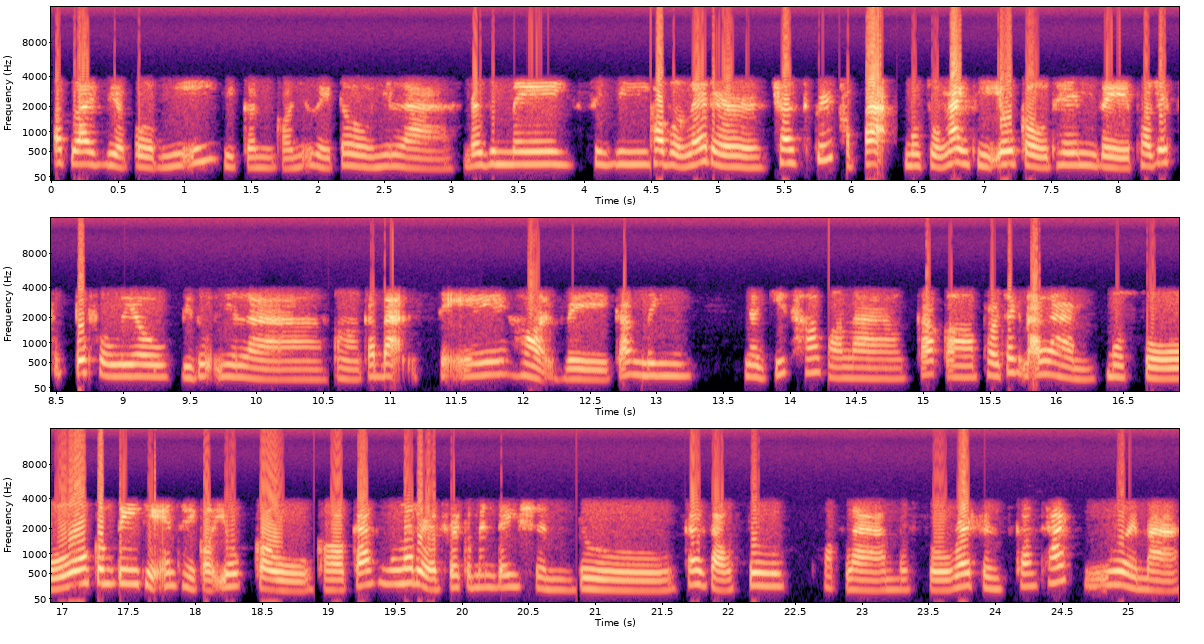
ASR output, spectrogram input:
apply việc ở Mỹ thì cần có những giấy tờ như là resume, CV, cover letter, transcript học bạ. Một số ngành thì yêu cầu thêm về project portfolio, ví dụ như là uh, các bạn sẽ hỏi về các link là GitHub hoặc là các uh, project đã làm. Một số công ty thì em thấy có yêu cầu có các letter of recommendation từ các giáo sư hoặc là một số reference contact những người mà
